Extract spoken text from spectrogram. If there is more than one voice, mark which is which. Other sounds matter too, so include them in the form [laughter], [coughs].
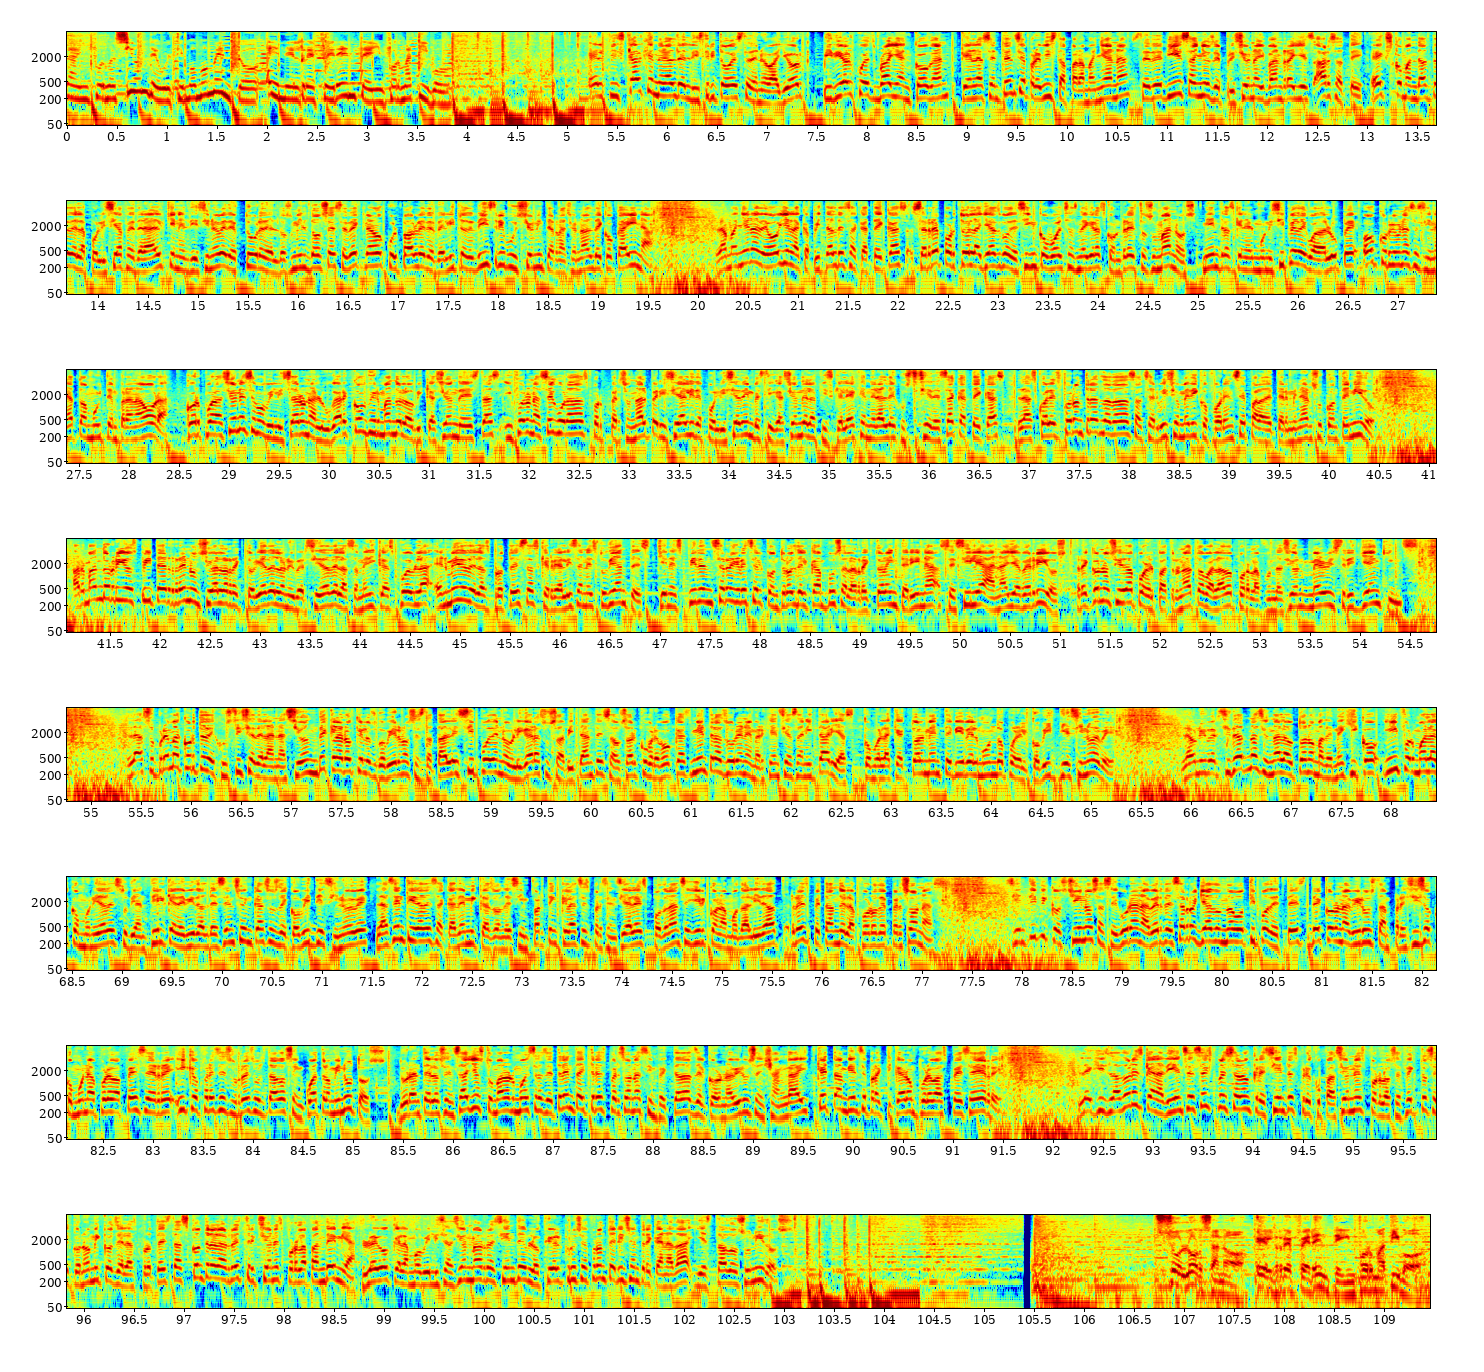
Speaker 1: La información de último momento en el referente informativo.
Speaker 2: El fiscal general del Distrito Oeste de Nueva York pidió al juez Brian Cogan que en la sentencia prevista para mañana se dé 10 años de prisión a Iván Reyes Arzate, ex comandante de la Policía Federal, quien el 19 de octubre del 2012 se declaró culpable de delito de distribución internacional de cocaína. La mañana de hoy en la capital de Zacatecas se reportó el hallazgo de cinco bolsas negras con restos humanos, mientras que en el municipio de Guadalupe ocurrió un asesinato a muy temprana hora. Corporaciones se movilizaron al lugar confirmando la ubicación de estas y fueron aseguradas por personal pericial y de policía de investigación de la Fiscalía General de Justicia de Zacatecas, las cuales fueron trasladadas al servicio médico forense para determinar su contenido. Armando Ríos Peter renunció a la rectoría de la Universidad de las Américas Puebla en medio de las protestas que realizan estudiantes, quienes piden se regrese el control del campus a la rectora interina Cecilia Anaya Berríos, reconocida por el patronato avalado por la Fundación Mary Street Jenkins. La Suprema Corte de Justicia de la Nación declaró que los gobiernos estatales sí pueden obligar a sus habitantes a usar cubrebocas mientras duren emergencias sanitarias, como la que actualmente vive el mundo por el COVID-19. La Universidad Nacional Autónoma de México informó a la comunidad estudiantil que debido al descenso en casos de COVID-19, las entidades académicas donde se imparten clases presenciales podrán seguir con la modalidad respetando el aforo de personas. Científicos chinos aseguran haber desarrollado un nuevo tipo de test de coronavirus tan preciso como una prueba PCR y que ofrece sus resultados en 4 minutos. Durante los ensayos tomaron muestras de 33 personas infectadas del coronavirus en Shanghái, que también se practicaron pruebas PCR. Legisladores canadienses expresaron crecientes preocupaciones por los efectos económicos de las protestas contra las restricciones por la pandemia, luego que la movilización más reciente bloqueó el cruce fronterizo entre Canadá y Estados Unidos.
Speaker 3: Solórzano, el referente informativo.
